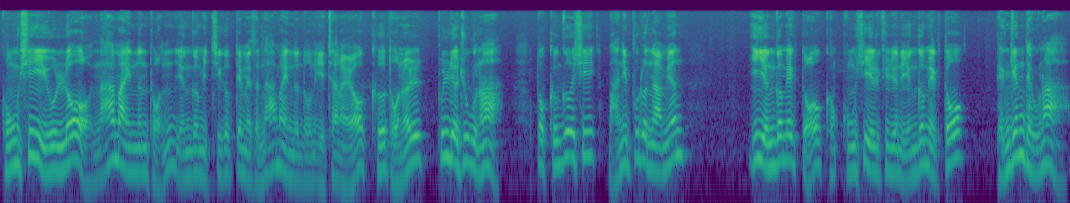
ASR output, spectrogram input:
공시이율로 남아있는 돈, 연금이 지급되면서 남아있는 돈이 있잖아요. 그 돈을 불려주구나. 또 그것이 많이 불어나면 이 연금액도 공시이율 기준의 연금액도 변경되구나.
